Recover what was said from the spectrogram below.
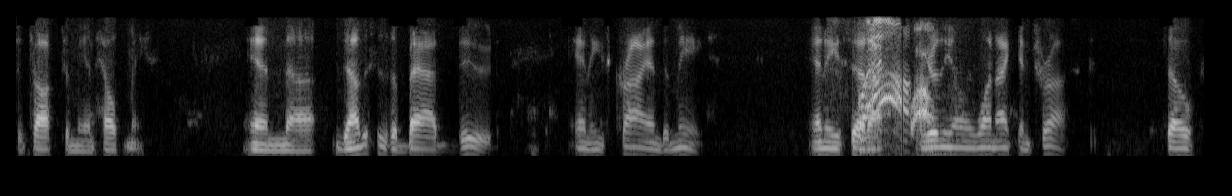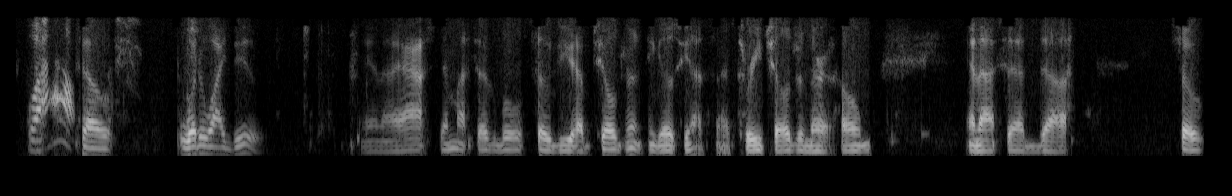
to talk to me and help me." And uh, now this is a bad dude, and he's crying to me, and he said, Wow. I, "You're the only one I can trust." So Wow. so what do I do? And I asked him, I said, well, so do you have children? He goes, yes, I have three children. They're at home. And I said, uh, so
